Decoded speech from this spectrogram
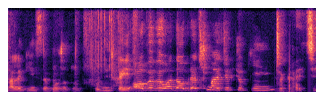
na leginsy włożę tu spódniczkę i oby była dobra, trzymajcie kciuki. Czekajcie.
